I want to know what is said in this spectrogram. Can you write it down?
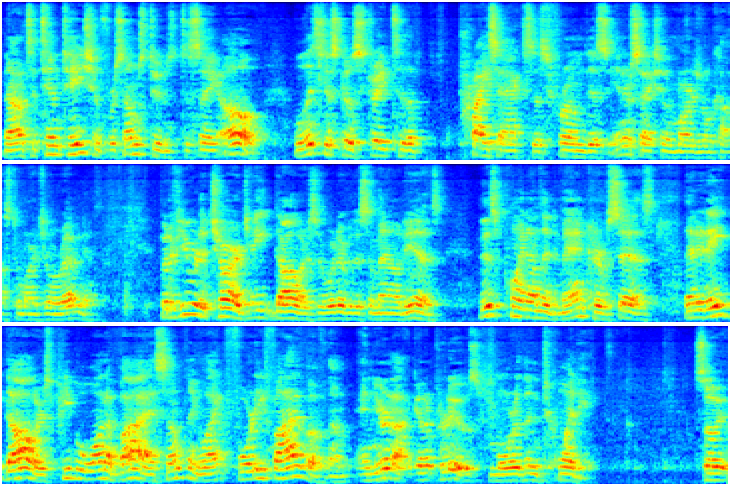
Now it's a temptation for some students to say, oh, well let's just go straight to the price axis from this intersection of marginal cost to marginal revenue. But if you were to charge $8 or whatever this amount is, this point on the demand curve says that at $8 people want to buy something like 45 of them and you're not going to produce more than 20. So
